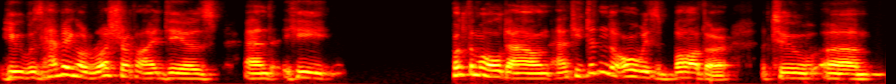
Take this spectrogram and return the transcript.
he was having a rush of ideas, and he put them all down, and he didn't always bother to um,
